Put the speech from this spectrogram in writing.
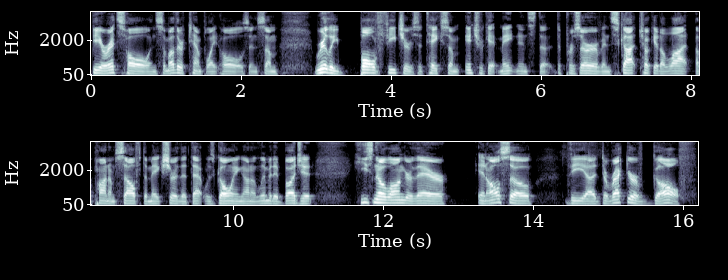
Biarritz hole and some other template holes and some really bold features that take some intricate maintenance to, to preserve. And Scott took it a lot upon himself to make sure that that was going on a limited budget. He's no longer there. And also, the uh, director of golf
